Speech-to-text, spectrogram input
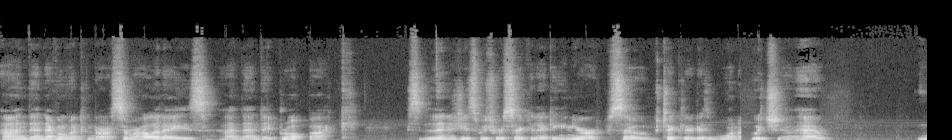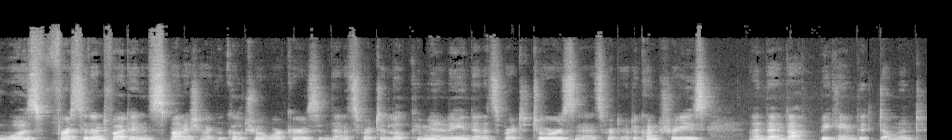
And then everyone went on their summer holidays, and then they brought back lineages which were circulating in Europe. So, in particular, there's one which uh, was first identified in Spanish agricultural workers, and then it spread to the local community, and then it spread to tourists, and then it spread to other countries, and then that became the dominant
